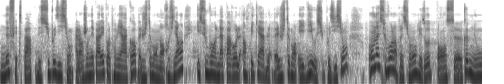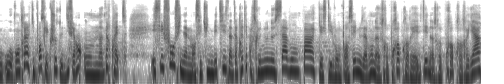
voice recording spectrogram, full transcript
ne faites pas de suppositions. Alors j'en ai parlé pour le premier accord, bah justement on en revient, et souvent la parole impeccable, bah justement est liée aux suppositions. On a souvent l'impression que les autres pensent euh, comme nous, ou au contraire qu'ils pensent quelque chose de différent, on interprète. Et c'est faux finalement, c'est une bêtise d'interpréter parce que nous ne savons pas qu'est-ce qu'ils vont penser, nous avons notre propre réalité, notre propre regard,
